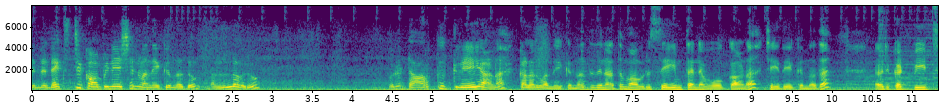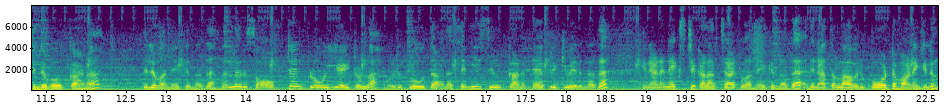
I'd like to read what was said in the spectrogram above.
ഇതിന്റെ നെക്സ്റ്റ് കോമ്പിനേഷൻ വന്നേക്കുന്നതും നല്ല ഒരു ഒരു ഡാർക്ക് ഗ്രേ ആണ് കളർ വന്നേക്കുന്നത്. ഇതിനകത്തും ആ ഒരു സെയിം തന്നെ വർക്കാണ് ചെയ്തേക്കുന്നത്. ഒരു കട്ട് ബീഡ്സിന്റെ വർക്കാണ് ഇതിൽ വന്നേക്കുന്നത്. നല്ലൊരു സോഫ്റ്റ് ആൻഡ് ഫ്ലോയി ആയിട്ടുള്ള ഒരു ക്ലോത്ത് ആണ്. സെമി സിൽക്ക് ആണ് ഫാബ്രിക് വരുന്നത്. ഇങ്ങനെയാണ് നെക്സ്റ്റ് കളർ ചാർട്ട് വന്നേക്കുന്നത്. ഇതിനകത്തുള്ള ആ ഒരു ബോട്ടം ആണെങ്കിലും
